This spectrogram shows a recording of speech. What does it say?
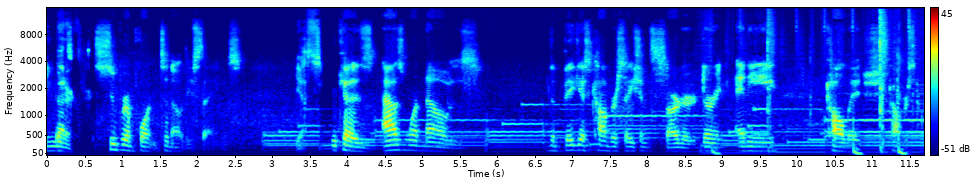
Even better. Super important to know these things Yes. because, as one knows, the biggest conversation starter during any college conversation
